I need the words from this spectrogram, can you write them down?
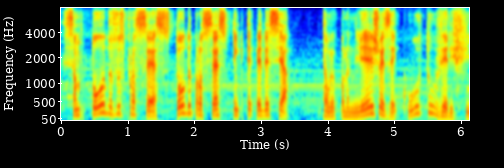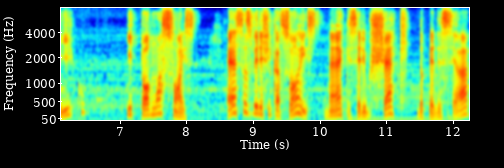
São todos os processos. Todo processo tem que ter PDCA. Então eu planejo, executo, verifico e tomam ações. Essas verificações, né, que seria o cheque do PDCA,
